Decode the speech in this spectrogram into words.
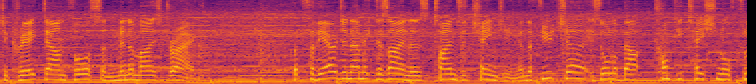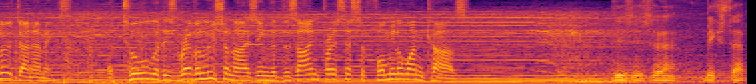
to create downforce and minimize drag. But for the aerodynamic designers, times are changing and the future is all about computational fluid dynamics, a tool that is revolutionizing the design process of Formula One cars. This is a big step.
